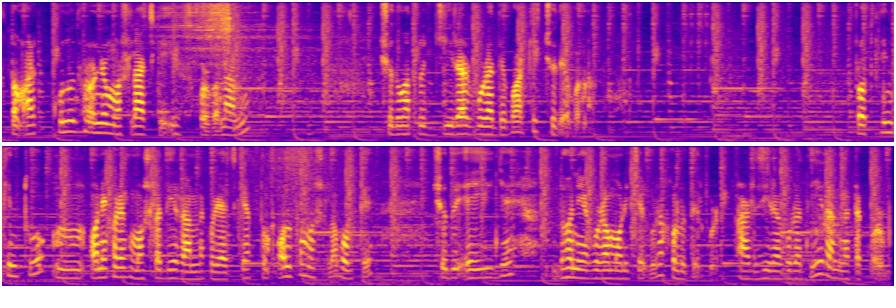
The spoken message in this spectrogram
একদম আর কোনো ধরনের মশলা আজকে ইউজ করব না আমি। শুধুমাত্র জিরার গুঁড়া দেবো আর কিচ্ছু দেবো না। প্রতিদিন কিন্তু অনেক অনেক মশলা দিয়ে রান্না করি আজকে। একদম অল্প মশলা বলতে শুধু এই যে ধনিয়া গুঁড়া, মরিচের গুঁড়া, হলুদের গুঁড়া আর জিরা গুঁড়া দিয়ে রান্নাটা করব।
